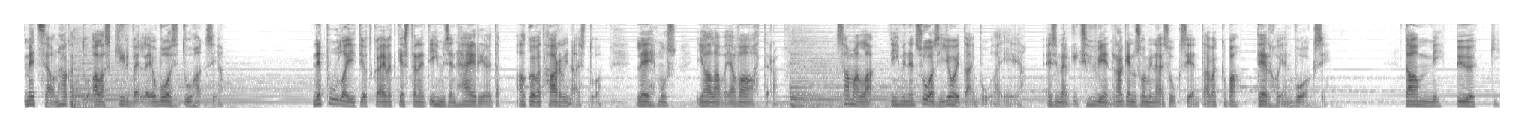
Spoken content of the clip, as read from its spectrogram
metsä on hakattu alas kirveelle jo vuosituhansia. Ne puulajit, jotka eivät kestäneet ihmisen häiriöitä, alkoivat harvinaistua. Lehmus, jalava ja vaahtera. Samalla ihminen suosi joitain puulajeja, esimerkiksi hyvien rakennusominaisuuksien tai vaikkapa terhojen vuoksi. Tammi, pyökki,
